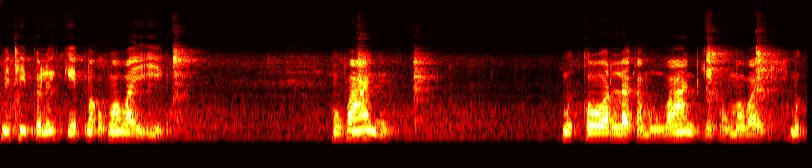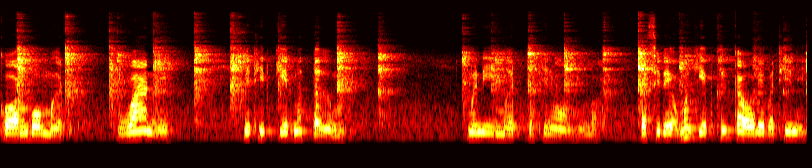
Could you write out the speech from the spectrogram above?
แม่ทีก็เลยเก็บมาออกมาไว้อีกมือว่านมือก่อนแล้วก็มือว่านเก็บออกมาไว้มือก่อนบ่หมดมือว่านนี่แม่ทิพย์เก็บมาเติมมื้อนี้หมดจ้ะพี่น้องเห็นบ่แต่สิได้ออกมาเก็บคือเก่าเลยบัดทีนี้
